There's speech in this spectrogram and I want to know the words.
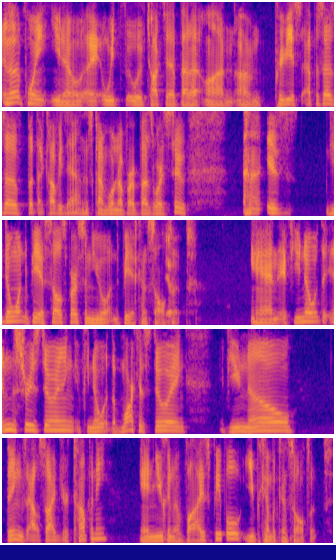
another point, you know, we we've talked about it on um, previous episodes of Put That Coffee Down. It's kind of one of our buzzwords too. is you don't want to be a salesperson, you want to be a consultant. Yep. And if you know what the industry is doing, if you know what the market's doing, if you know things outside your company and you can advise people, you become a consultant.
